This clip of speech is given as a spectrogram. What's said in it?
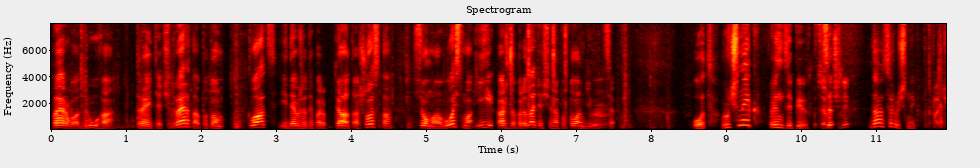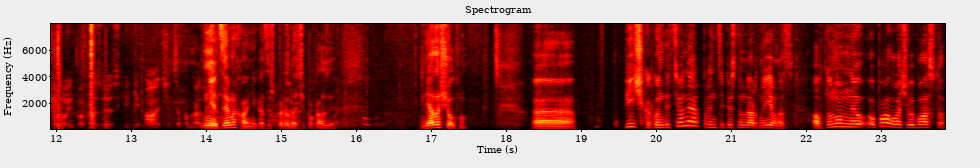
перша, друга, третя, четверта, потім клац, і йде вже тепер п'ята, шоста, сьома, восьма, і кожна передача ще напополам ділиться. От, ручник, в принципі, Оце це, ручник? да, це ручник. А чого він показує скільки? А, чи це показує? Ні, це механіка, це ж передачі показує. Я защелкну. Е, пічка, кондиціонер, в принципі, стандартно є. У нас автономний опалювач Webasto.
